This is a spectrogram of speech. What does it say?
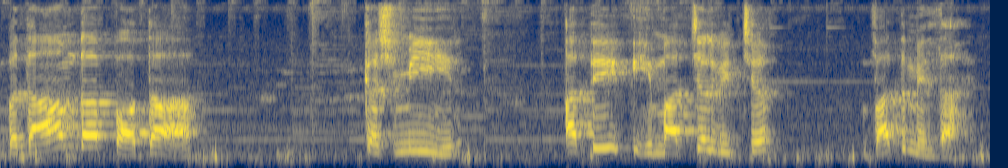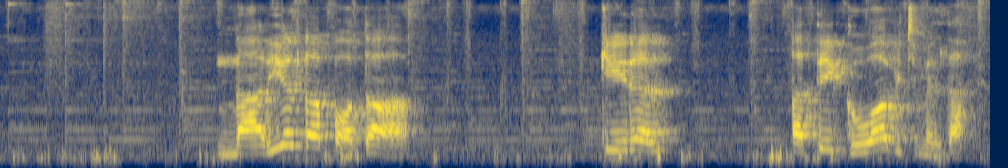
ਬਦਾਮ ਦਾ ਪੌਦਾ ਕਸ਼ਮੀਰ ਅਤੇ ਹਿਮਾਚਲ ਵਿੱਚ ਵੱਧ ਮਿਲਦਾ ਹੈ। ਨਾਰੀਅਲ ਦਾ ਪੌਦਾ ਕੇਰਲ ਅਤੇ ਗੋਆ ਵਿੱਚ ਮਿਲਦਾ ਹੈ।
